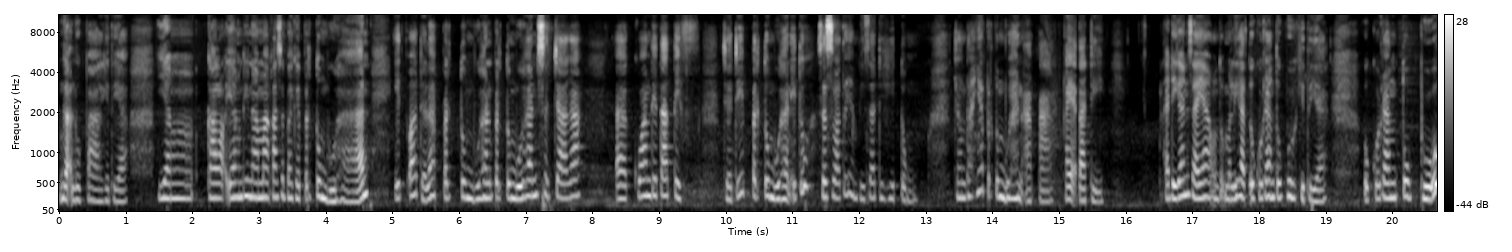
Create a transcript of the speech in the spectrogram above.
nggak lupa gitu ya. Yang kalau yang dinamakan sebagai pertumbuhan itu adalah pertumbuhan-pertumbuhan secara uh, kuantitatif. Jadi pertumbuhan itu sesuatu yang bisa dihitung. Contohnya pertumbuhan apa? Kayak tadi. Tadi kan saya untuk melihat ukuran tubuh gitu ya. Ukuran tubuh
